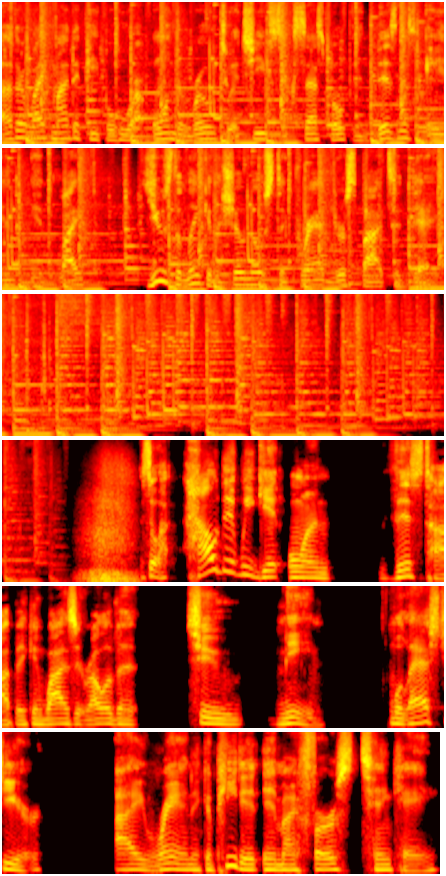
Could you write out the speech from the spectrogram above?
other like minded people who are on the road to achieve success both in business and in life. Use the link in the show notes to grab your spot today. So, how did we get on this topic and why is it relevant to me? Well, last year, I ran and competed in my first 10K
